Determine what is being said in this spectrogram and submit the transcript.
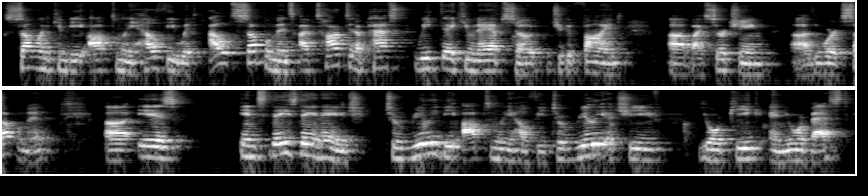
someone can be optimally healthy without supplements, I've talked in a past weekday Q&A episode, which you could find uh, by searching uh, the word supplement, uh, is in today's day and age, to really be optimally healthy, to really achieve your peak and your best,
